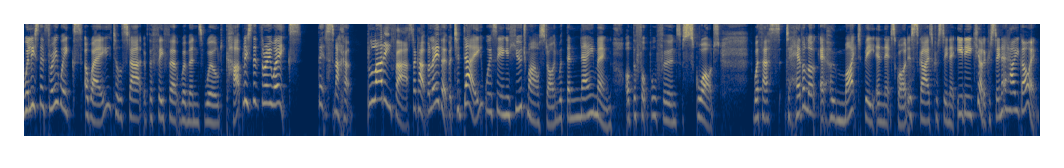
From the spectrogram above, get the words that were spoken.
We're less than three weeks away till the start of the FIFA Women's World Cup. Less than three weeks. That snuck up bloody fast. I can't believe it. But today we're seeing a huge milestone with the naming of the Football Ferns squad. With us to have a look at who might be in that squad is Sky's Christina Eddy. Kia ora, Christina. How are you going?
